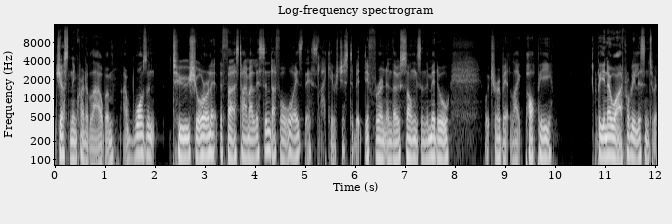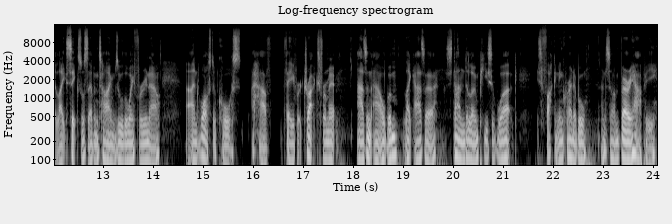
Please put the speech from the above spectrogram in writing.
Just an incredible album. I wasn't too sure on it the first time I listened. I thought, what is this? Like it was just a bit different, and those songs in the middle, which are a bit like poppy. But you know what? I've probably listened to it like six or seven times all the way through now. And whilst, of course, I have favourite tracks from it as an album, like as a standalone piece of work, it's fucking incredible. And so I'm very happy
